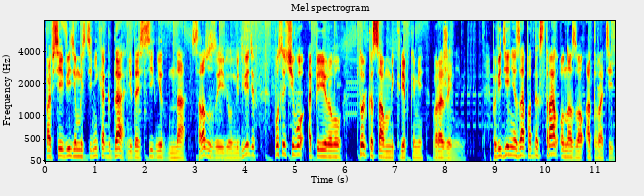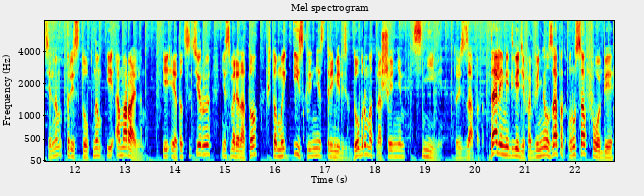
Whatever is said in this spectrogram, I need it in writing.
по всей видимости, никогда не достигнет дна, сразу заявил Медведев, после чего оперировал только самыми крепкими выражениями. Поведение западных стран он назвал отвратительным, преступным и аморальным – и это цитирую, несмотря на то, что мы искренне стремились к добрым отношениям с ними, то есть Западом. Далее Медведев обвинил Запад в русофобии,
